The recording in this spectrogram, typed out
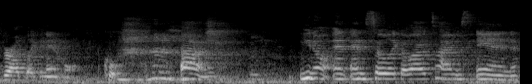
growled like an animal. Cool. Um, you know, and, and so like a lot of times in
